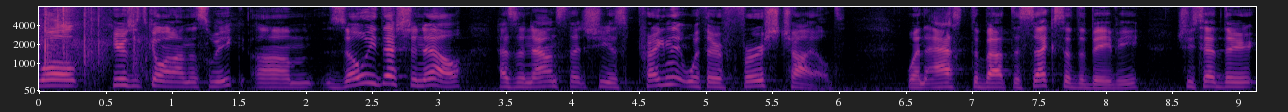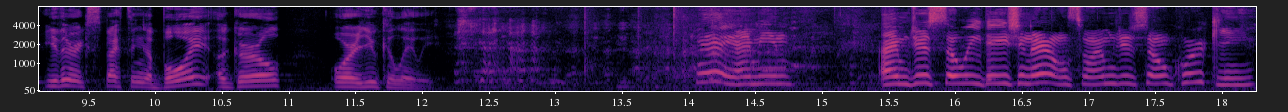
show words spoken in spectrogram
well, here's what's going on this week. Um, Zooey Deschanel has announced that she is pregnant with her first child. When asked about the sex of the baby, she said they're either expecting a boy, a girl, or a ukulele. Hey, I mean, I'm just Zooey Deschanel, so I'm just so quirky.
